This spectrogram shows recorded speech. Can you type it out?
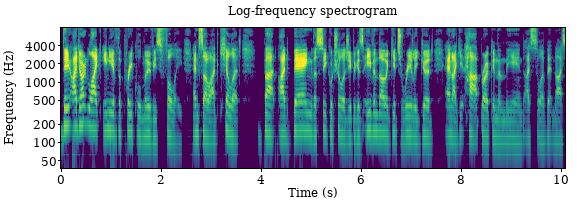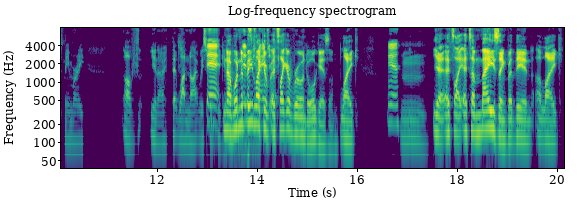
The, I don't like any of the prequel movies fully, and so I'd kill it. But I'd bang the sequel trilogy because even though it gets really good and I get heartbroken in the end, I still have that nice memory of you know that one night we spent That- together. no, wouldn't it It's be like a? It's like a ruined orgasm. Like, Yeah. Mm. yeah, it's like it's amazing, but then uh, like,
